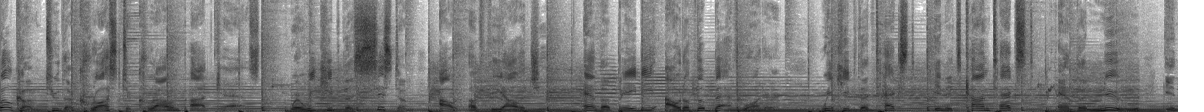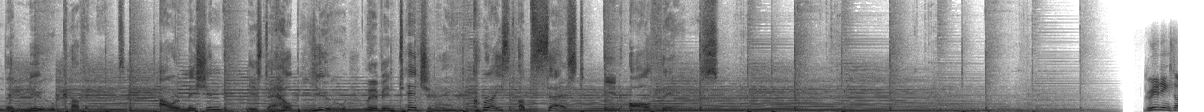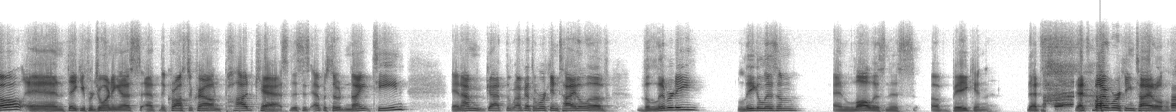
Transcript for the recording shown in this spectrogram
Welcome to the Cross to Crown podcast, where we keep the system out of theology and the baby out of the bathwater. We keep the text in its context and the new in the new covenant. Our mission is to help you live intentionally Christ obsessed in all things. Greetings, all, and thank you for joining us at the Cross to Crown podcast. This is episode 19, and I'm got the I've got the working title of "The Liberty, Legalism, and Lawlessness of Bacon." That's that's my working title.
